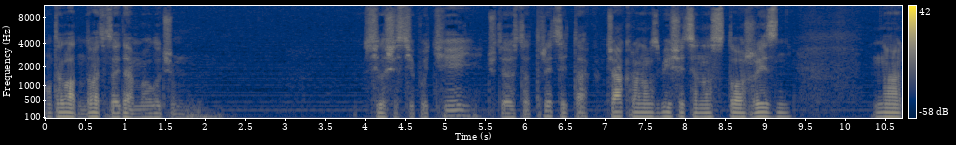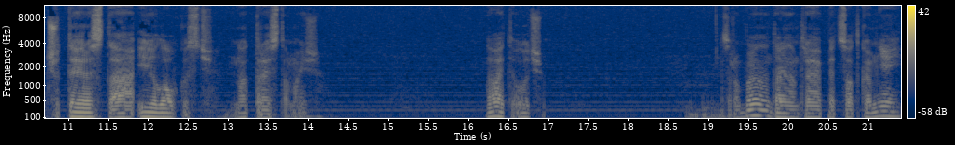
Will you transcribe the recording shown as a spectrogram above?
Вот и ладно, давайте зайдем, мы улучшим силы шести путей, 430, так, чакра нам збільшиться на 100, жизнь на 400 і ловкость на 300 майже. Давайте улучшим. Зробили, далі нам треба 500 камней.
